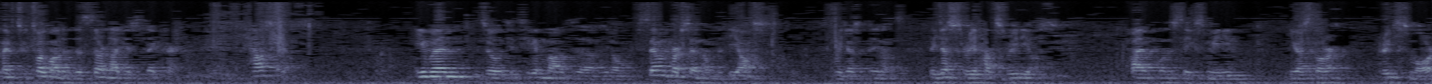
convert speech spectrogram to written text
like to talk about the third largest sector, healthcare. Even though to take about uh, you know seven percent of the deals, we just you know they just really have three deals, five point six million US dollar, pretty small.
